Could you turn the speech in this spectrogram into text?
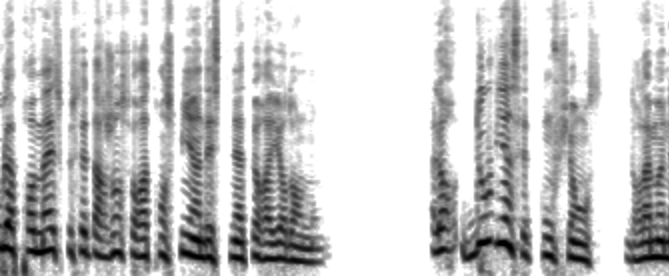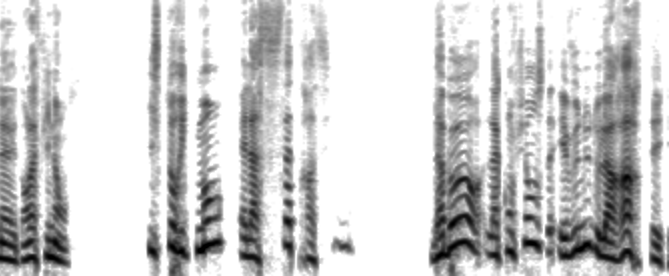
ou la promesse que cet argent sera transmis à un destinateur ailleurs dans le monde. Alors, d'où vient cette confiance? Dans la monnaie, dans la finance Historiquement, elle a sept racines. D'abord, la confiance est venue de la rareté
